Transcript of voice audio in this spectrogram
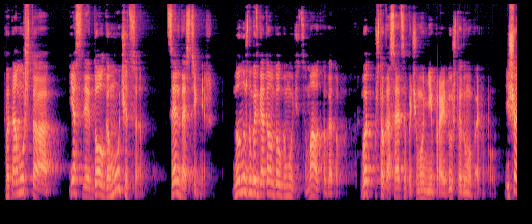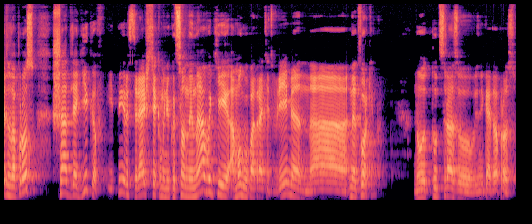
потому что если долго мучиться, цель достигнешь. Но нужно быть готовым долго мучиться, мало кто готов. Вот что касается, почему не пройду, что я думаю по этому поводу. Еще один вопрос. Шат для гиков, и ты растеряешь все коммуникационные навыки, а мог бы потратить время на нетворкинг. Но тут сразу возникает вопрос.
